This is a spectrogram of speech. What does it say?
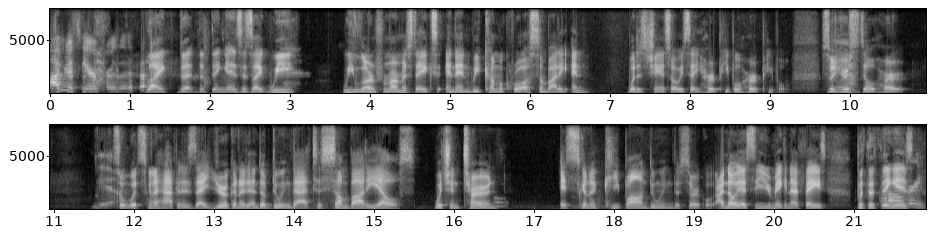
i'm just here for this. like the the thing is is like we we learn from our mistakes and then we come across somebody and what does Chance always say? Hurt people hurt people. So you're still hurt. yeah. So what's going to happen is that you're going to end up doing that to somebody else, which in turn it's gonna keep on doing the circle. I know I see you making that face, but the thing is, agree.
